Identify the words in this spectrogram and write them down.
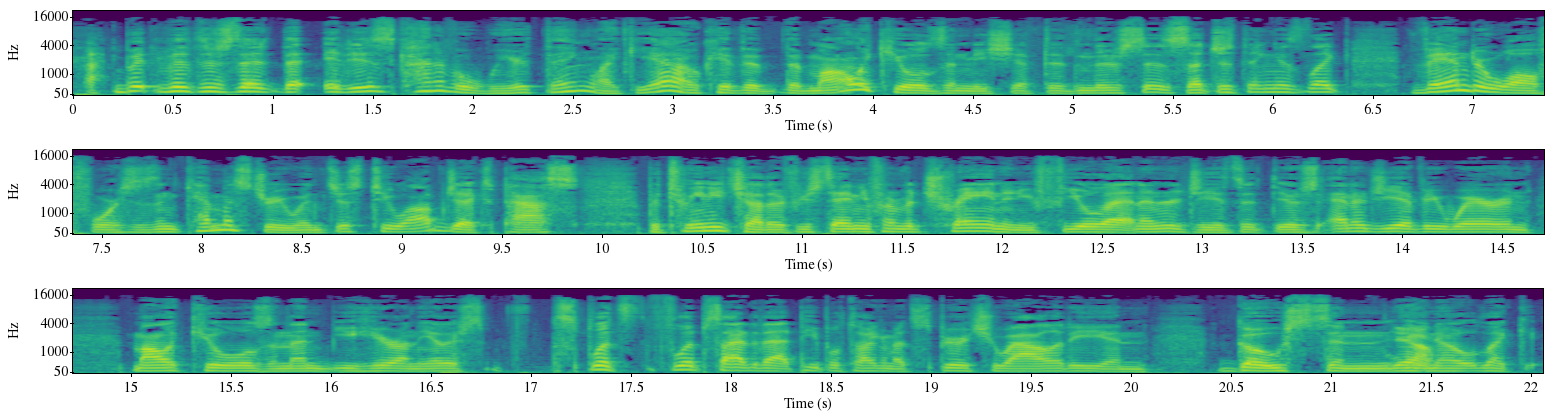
but but there's that, that it is kind of a weird thing. Like, yeah, okay, the the molecules in me shifted, and there's such a thing as like van der Waal forces in chemistry when just two objects pass between each other. If you're standing in front of a train and you feel that energy, is that there's energy everywhere and molecules, and then you hear on the other split flip side of that people talking about spirituality and ghosts and Yeah. you know like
